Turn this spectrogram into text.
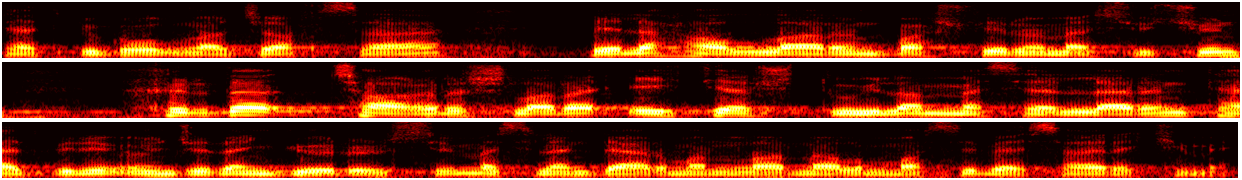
tətbiq olunacaqsa, belə halların baş verməməsi üçün xırda çağırışlara ehtiyac duyulan məsələlərin tədbiri öncədən görülsün, məsələn dərmanların alınması və s. kimi.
